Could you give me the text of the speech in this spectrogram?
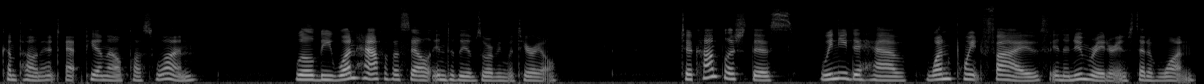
component at PML plus 1 will be one half of a cell into the absorbing material. To accomplish this, we need to have 1.5 in the numerator instead of 1.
